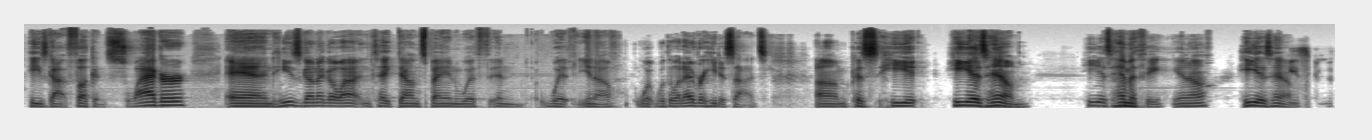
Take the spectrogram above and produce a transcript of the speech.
He's got fucking swagger, and he's gonna go out and take down Spain with in with you know with, with whatever he decides, um, because he he is him. He is Himothy. You know, he is him. He's Timothy.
